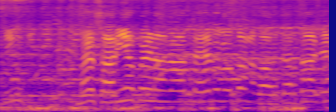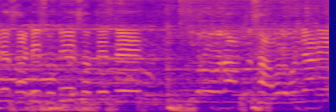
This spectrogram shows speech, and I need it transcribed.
ਜੀ। ਮੈਂ ਸਾਰੀਆਂ ਭੈਣਾਂ ਦਾ ਤਹਿ ਦਿਲੋਂ ਧੰਨਵਾਦ ਕਰਦਾ, ਜਿਹੜੇ ਸਾਡੇ ਛੋਟੇ ਸੱਦੇ ਤੇ ਪ੍ਰੋਗਰਾਮ 'ਚ ਸ਼ਾਮਲ ਹੋਈਆਂ ਨੇ।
